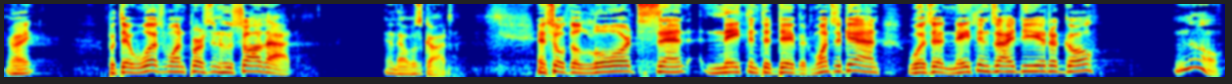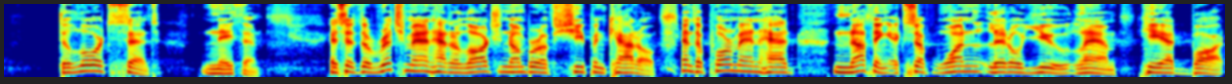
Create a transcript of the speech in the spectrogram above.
right? But there was one person who saw that, and that was God. And so the Lord sent Nathan to David. Once again, was it Nathan's idea to go? No. The Lord sent Nathan. It says, The rich man had a large number of sheep and cattle, and the poor man had nothing except one little ewe lamb he had bought.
